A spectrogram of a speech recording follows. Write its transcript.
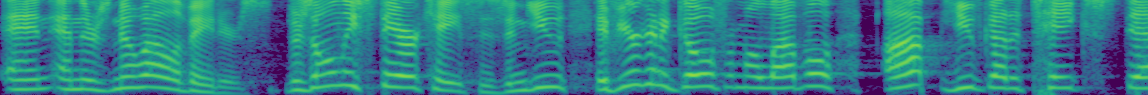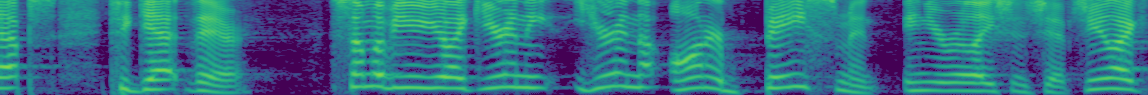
and, and there's no elevators. There's only staircases. And you, if you're gonna go from a level up, you've got to take steps to get there. Some of you, you're like, you're in the you're in the honor basement in your relationships. And you're like,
